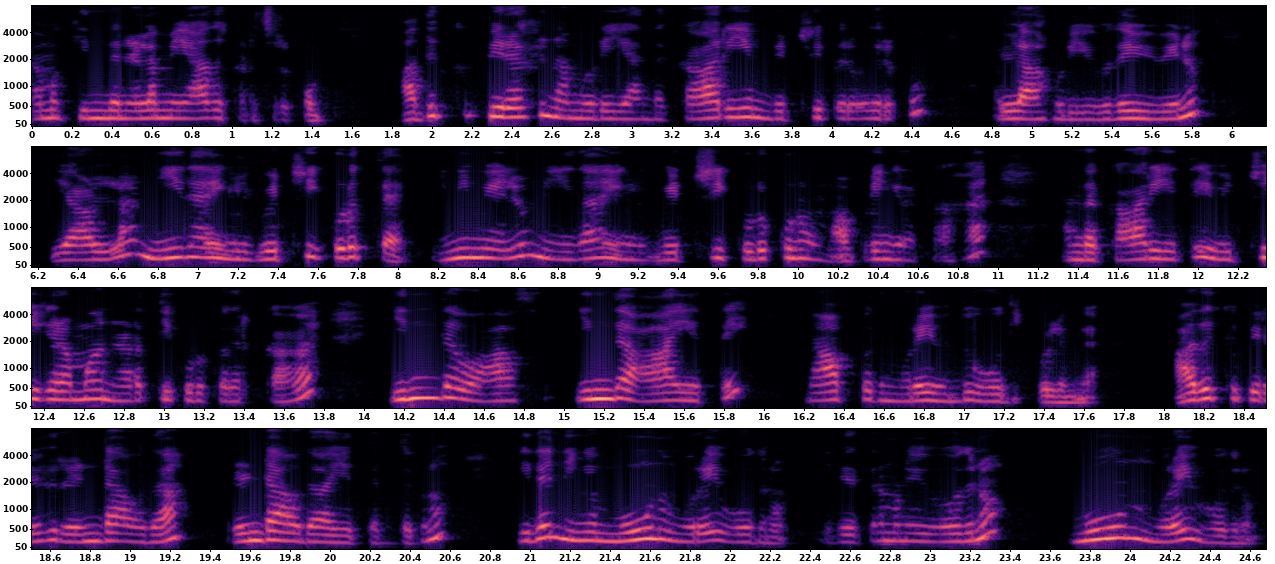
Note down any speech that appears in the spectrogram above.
நமக்கு இந்த நிலைமையாவது கிடைச்சிருக்கும். அதுக்கு பிறகு நம்மளுடைய அந்த காரியம் வெற்றி பெறுவதற்கும் அல்லாஹுடைய உதவி வேணும். யாழ்லாம் நீ தான் எங்களுக்கு வெற்றி கொடுத்த இனிமேலும் நீ தான் எங்களுக்கு வெற்றி கொடுக்கணும் அப்படிங்கறக்காக அந்த காரியத்தை வெற்றிகரமா நடத்தி கொடுப்பதற்காக இந்த இந்த ஆயத்தை நாற்பது முறை வந்து ஓதிக்கொள்ளுங்க. அதுக்கு பிறகு ரெண்டாவதா ரெண்டாவது ஆயத்தை எடுத்துக்கணும். இதை நீங்க மூணு முறை ஓதணும். இது எத்தனை முறை ஓதணும்? மூணு முறை ஓதணும்.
